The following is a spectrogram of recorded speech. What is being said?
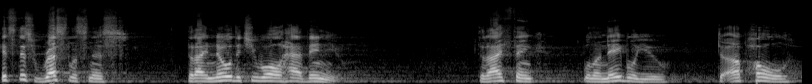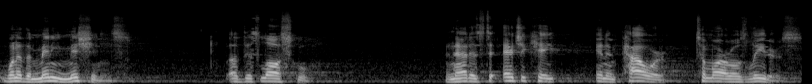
it's this restlessness that I know that you all have in you that I think will enable you to uphold one of the many missions of this law school, and that is to educate and empower tomorrow's leaders.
